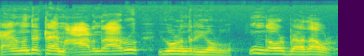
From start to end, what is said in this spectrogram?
ಟೈಮ್ ಅಂದರೆ ಟೈಮ್ ಆರು ಅಂದ್ರೆ ಆರು, ಏಳು ಅಂದ್ರೆ ಏಳು. ಹಿಂಗೆ ಅವ್ರು ಬೆಳೆದವರು.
